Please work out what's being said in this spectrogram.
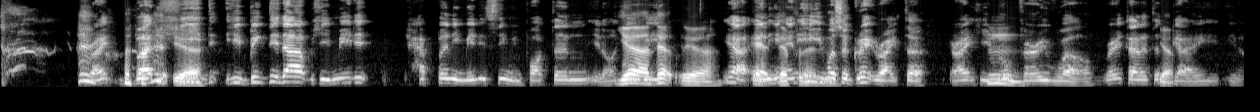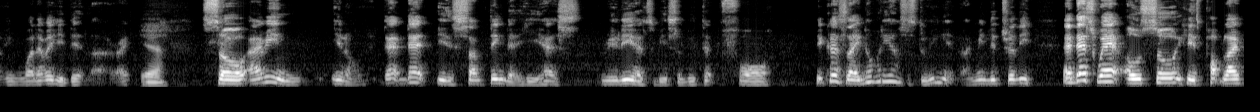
right? But he Yeah. he bigged it up. He made it happen. He made it seem important. You know. yeah, he- that, yeah, yeah, Yeah, and, he, and he was a great writer, right? He wrote Mm. very well, very talented Yeah. guy. You know, in whatever he did, lah, right? yeah, So I mean, you know, that that is something that he has really has to be saluted for, because like nobody else is doing it. I mean, literally, and that's where also his pop life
